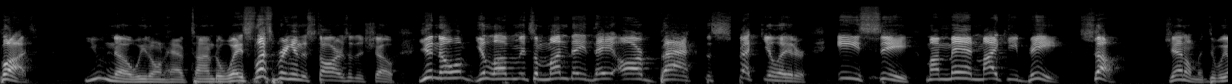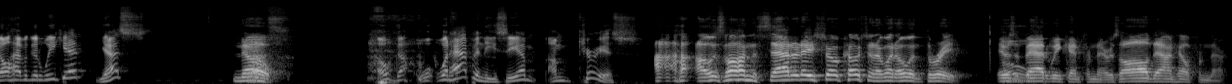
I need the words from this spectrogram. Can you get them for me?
but you know we don't have time to waste. Let's bring in the stars of the show. You know them, you love them. It's a Monday. They are back. The speculator, EC, my man Mikey B. So, gentlemen, did we all have a good weekend? Yes. No. Yes. Oh God, what happened, EC? I'm I'm curious. I, I was on the Saturday show, coach, and I went 0 and 3. It was Oh. a bad weekend from there. It was all downhill from there.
